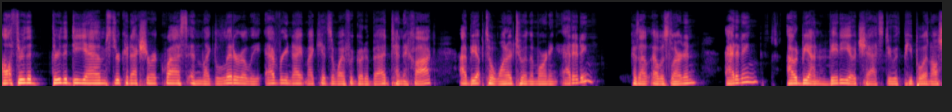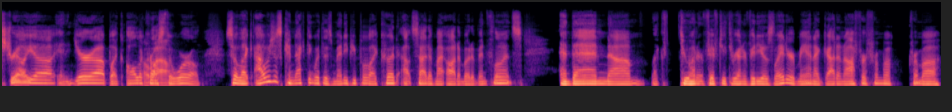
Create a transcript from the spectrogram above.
All through the through the DMs, through connection requests, and like literally every night my kids and wife would go to bed, 10 o'clock. I'd be up till one or two in the morning editing because I, I was learning editing. I would be on video chats, do with people in Australia and Europe, like all oh, across oh, wow. the world. So like I was just connecting with as many people I could outside of my automotive influence. And then um, like 250, 300 videos later, man, I got an offer from a from a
